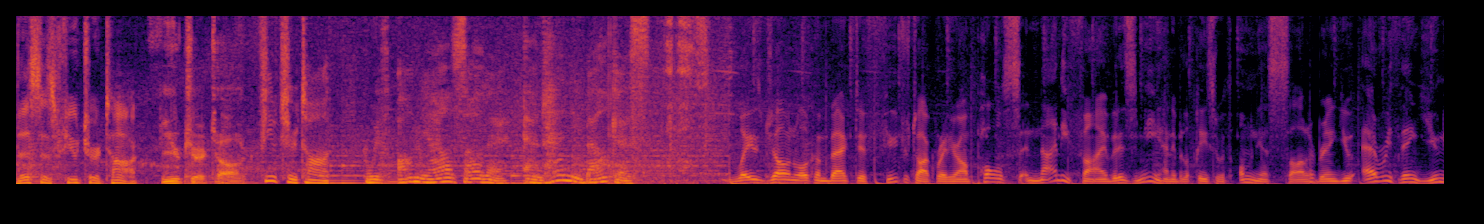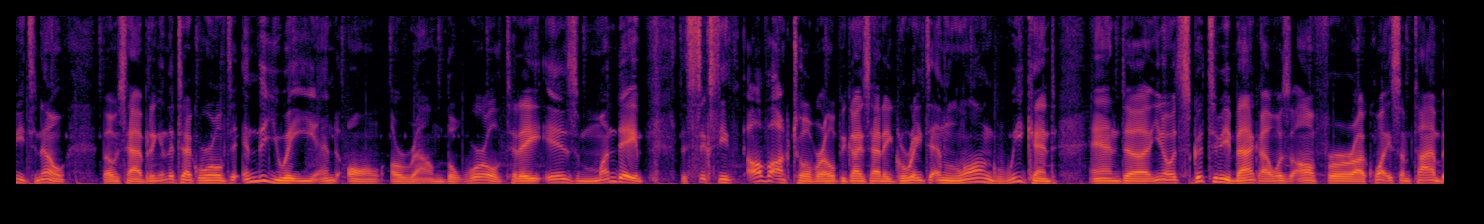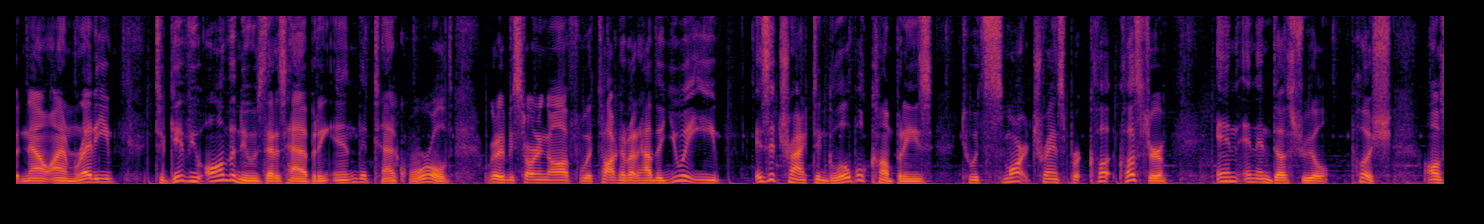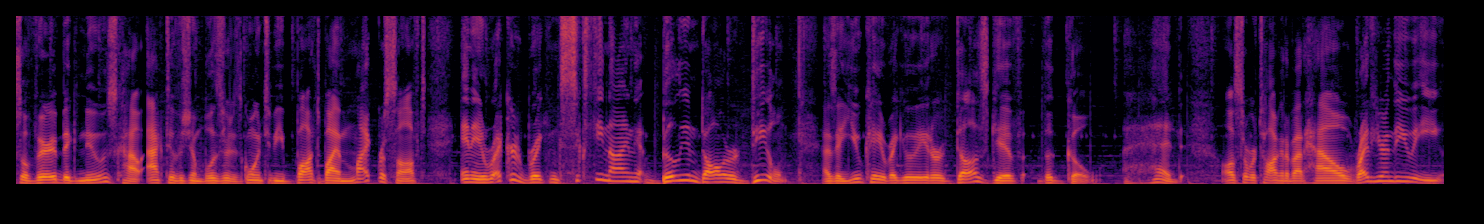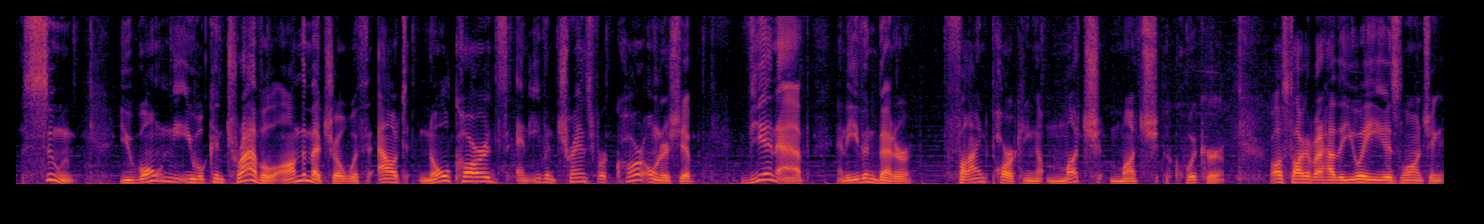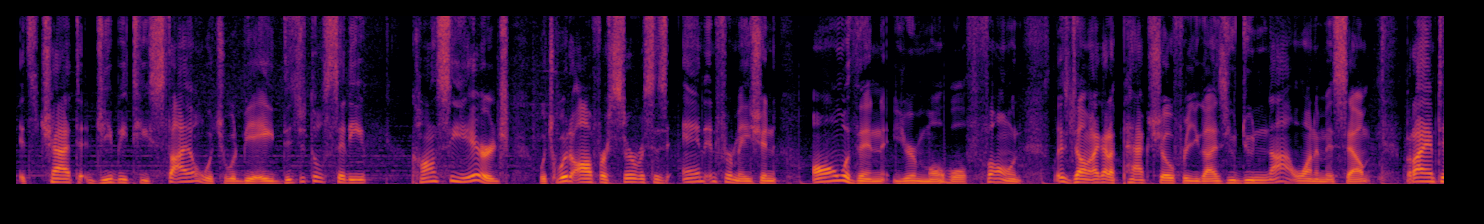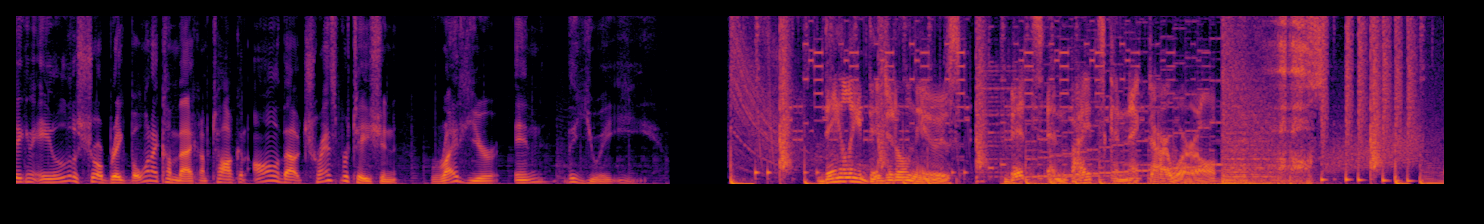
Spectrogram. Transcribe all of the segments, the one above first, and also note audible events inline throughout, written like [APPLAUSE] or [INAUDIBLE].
This is Future Talk. Future Talk. Future Talk with Omnia Al Saleh and Hani Balkis. Ladies and gentlemen, welcome back to Future Talk right here on Pulse 95. It is me, Hani Balkis, with Omnia Saleh, bringing you everything you need to know about was happening in the tech world, in the UAE, and all around the world. Today is Monday, the 16th of October. I hope you guys had a great and long weekend. And, uh, you know, it's good to be back. I was off for uh, quite some time, but now I'm ready to give you all the news that is happening in the tech world. We're going to be starting off with talking about how the UAE is attracting global companies to its smart transport cl- cluster in an industrial push. Also, very big news how Activision Blizzard is going to be bought by Microsoft in a record breaking $69 billion deal as a UK regulator does give the go ahead. Also, we're talking about how right here in the UAE, soon, you won't need, you will can travel on the metro without no cards and even transfer car ownership via an app and even better find parking much much quicker we're also talking about how the UAE is launching its chat GPT style which would be a digital city concierge which would offer services and information all within your mobile phone. Ladies and gentlemen, I got a packed show for you guys. You do not want to miss out. But I am taking a little short break. But when I come back, I'm talking all about transportation right here in the UAE. Daily digital news. Bits and bytes connect our world.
